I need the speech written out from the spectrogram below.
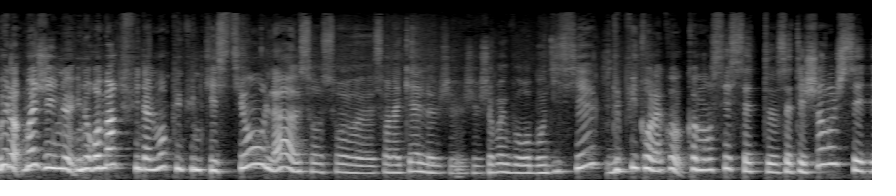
Oui, alors moi j'ai une, une remarque finalement plus qu'une question là euh, sur, sur, sur laquelle j'aimerais que vous rebondissiez. Depuis qu'on a co- commencé cette, cet échange, c'est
